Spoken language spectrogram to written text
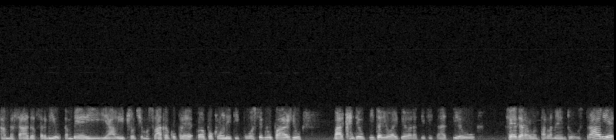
ambasada Srbije u Kamberi i ja lično ćemo svakako pre, pokloniti posebnu pažnju, bar kada je u pitanju ovaj deo ratifikacije u federalnom parlamentu Australije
